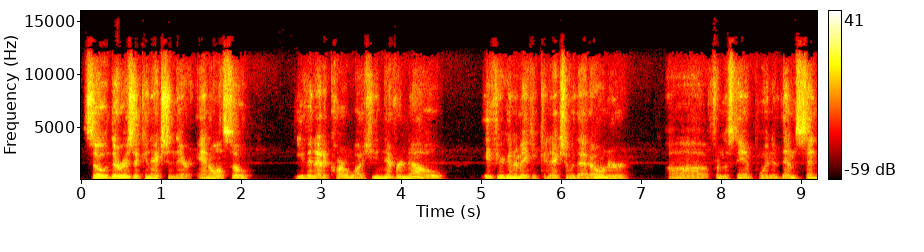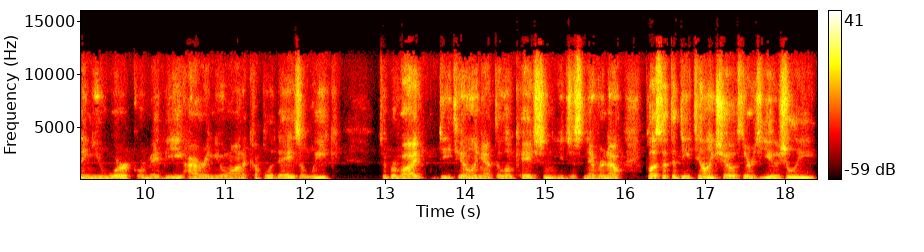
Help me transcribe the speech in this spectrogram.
so there is a connection there, and also even at a car wash, you never know if you're going to make a connection with that owner uh, from the standpoint of them sending you work or maybe hiring you on a couple of days a week to provide detailing at the location. You just never know. Plus, at the detailing shows, there's usually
